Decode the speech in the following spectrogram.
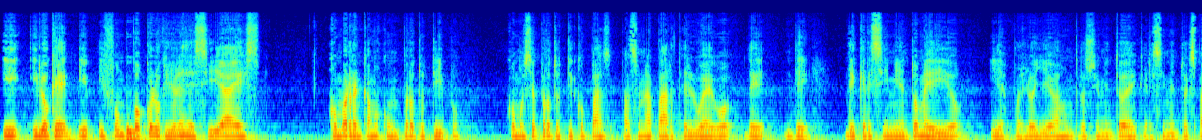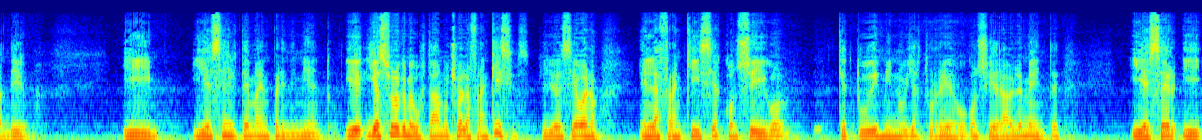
y, y lo que, y fue un poco lo que yo les decía es cómo arrancamos con un prototipo, cómo ese prototipo pas- pasa una parte luego de, de- de crecimiento medido y después lo llevas a un procedimiento de crecimiento expandido. Y, y ese es el tema de emprendimiento. Y, y eso es lo que me gustaba mucho de las franquicias, que yo decía, bueno, en las franquicias consigo que tú disminuyas tu riesgo considerablemente y, ese, y,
